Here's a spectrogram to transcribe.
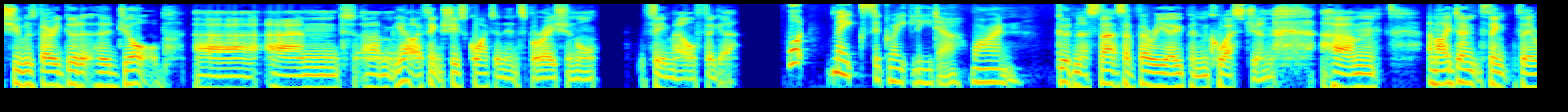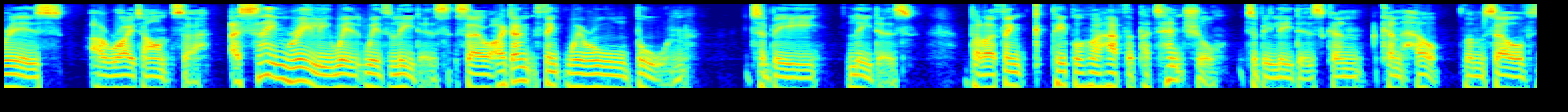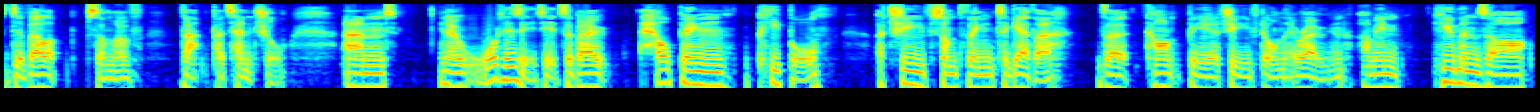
she was very good at her job. Uh, and um, yeah, I think she's quite an inspirational female figure. What makes a great leader, Warren? Goodness, that's a very open question. Um, and I don't think there is a right answer. Uh, same really with, with leaders. So I don't think we're all born to be leaders. But I think people who have the potential to be leaders can can help themselves develop some of that potential. And, you know, what is it? It's about helping people achieve something together that can't be achieved on their own. I mean, humans are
